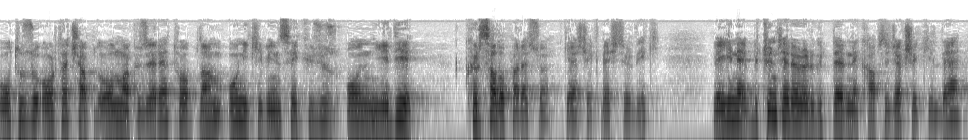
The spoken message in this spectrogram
30'u orta çaplı olmak üzere toplam 12.817 kırsal operasyon gerçekleştirdik. Ve yine bütün terör örgütlerini kapsayacak şekilde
